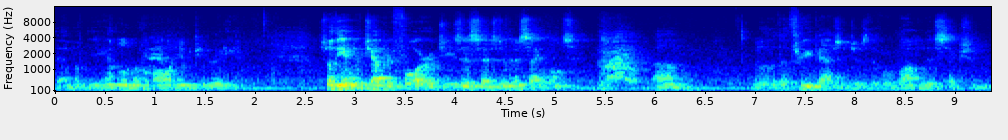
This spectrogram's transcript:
the emblem of all impurity. So, the end of chapter 4, Jesus says to the disciples, um, well, the three passages that will bomb this section.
